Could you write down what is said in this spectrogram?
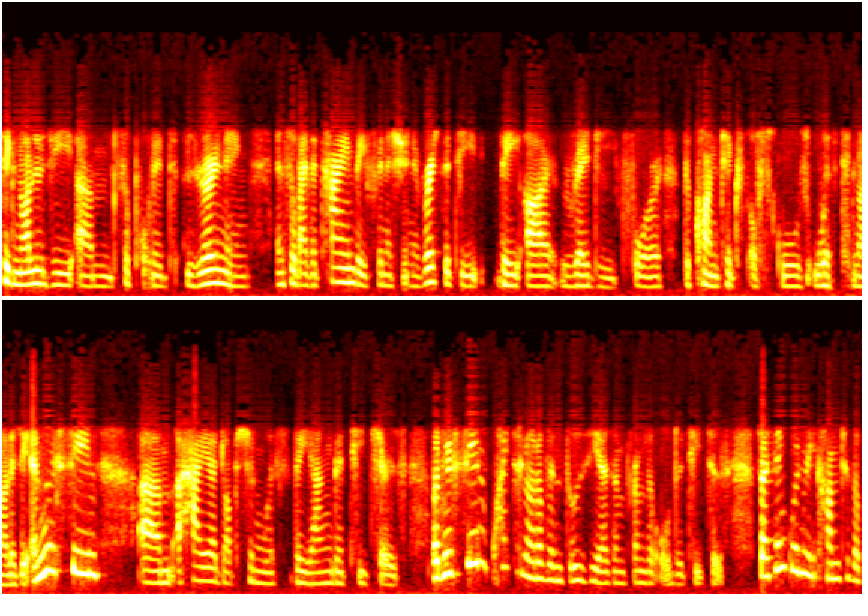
technology um, supported learning. And so by the time they finish university, they are ready for the context of schools with technology. And we've seen um, a higher adoption with the younger teachers. But we've seen quite a lot of enthusiasm from the older teachers. So I think when we come to the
